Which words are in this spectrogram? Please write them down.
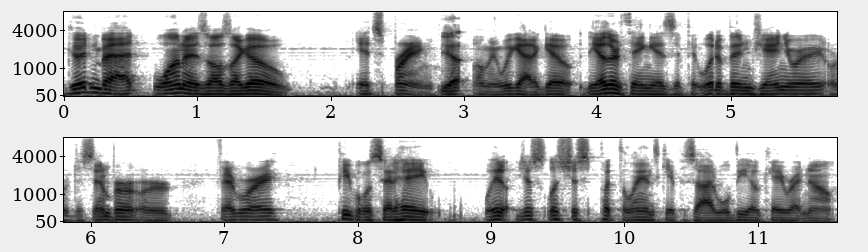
good and bad. One is I was like, oh, it's spring. Yep. I mean, we got to go. The other thing is, if it would have been January or December or February, people would have said, hey, we just let's just put the landscape aside. We'll be okay right now.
